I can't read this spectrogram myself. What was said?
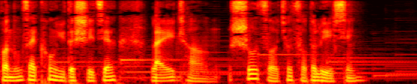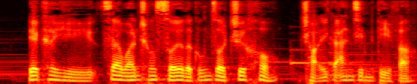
我能在空余的时间来一场说走就走的旅行，也可以在完成所有的工作之后找一个安静的地方，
